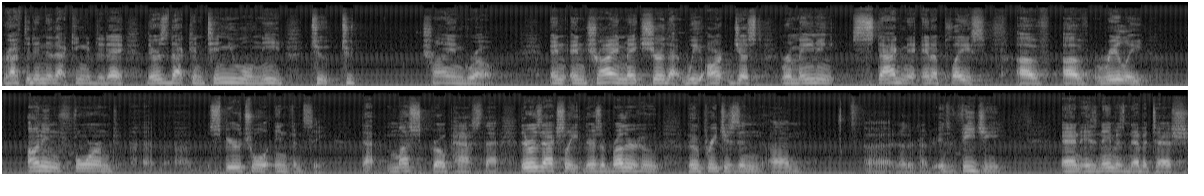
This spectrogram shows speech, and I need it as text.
grafted into that kingdom today. There's that continual need to, to try and grow and, and try and make sure that we aren't just remaining stagnant in a place of, of really uninformed uh, spiritual infancy. That must grow past that. There was actually, there's a brother who, who preaches in um, uh, another country, it's Fiji, and his name is Nevatesh,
